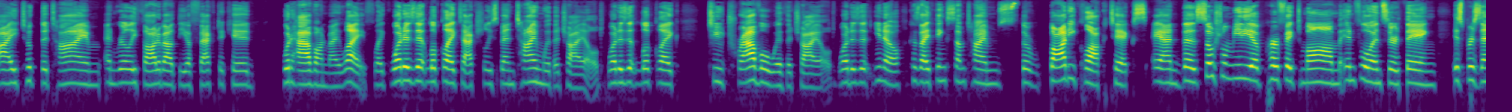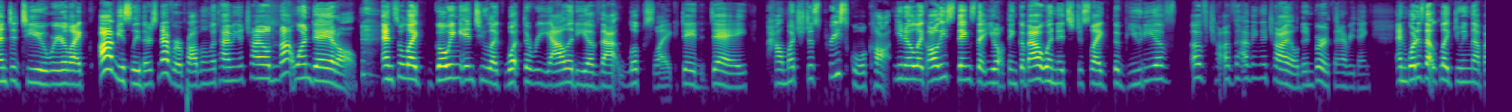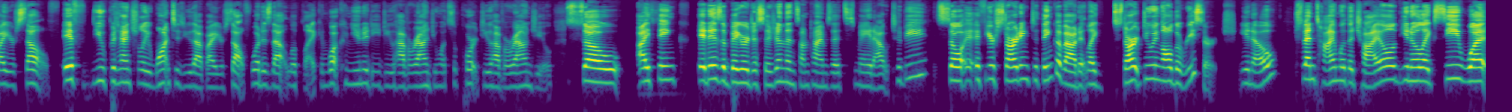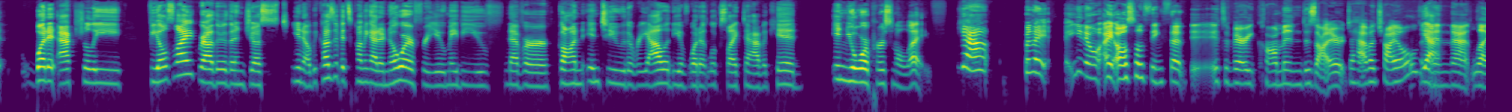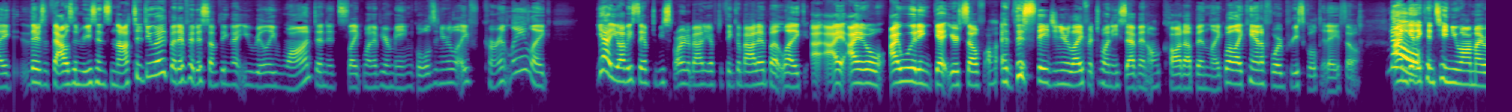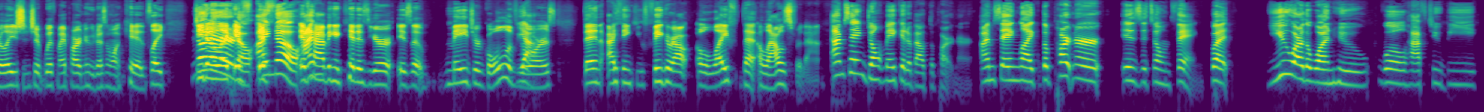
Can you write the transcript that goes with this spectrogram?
i took the time and really thought about the effect a kid would have on my life like what does it look like to actually spend time with a child what does it look like to travel with a child? What is it you know because i think sometimes the body clock ticks and the social media perfect mom influencer thing is presented to you where you're like obviously there's never a problem with having a child not one day at all. And so like going into like what the reality of that looks like day to day how much does preschool cost you know like all these things that you don't think about when it's just like the beauty of of ch- of having a child and birth and everything and what does that look like doing that by yourself if you potentially want to do that by yourself what does that look like and what community do you have around you what support do you have around you so i think it is a bigger decision than sometimes it's made out to be. So if you're starting to think about it, like start doing all the research, you know? Spend time with a child, you know, like see what what it actually feels like rather than just, you know, because if it's coming out of nowhere for you, maybe you've never gone into the reality of what it looks like to have a kid in your personal life. Yeah, but I, you know, I also think that it's a very common desire to have a child. Yeah. And that, like, there's a thousand reasons not to do it. But if it is something that you really want and it's like one of your main goals in your life currently, like, yeah, you obviously have to be smart about it. You have to think about it. But like, I, I, I don't, I wouldn't get yourself at this stage in your life at 27 all caught up in like, well, I can't afford preschool today, so I'm gonna continue on my relationship with my partner who doesn't want kids. Like, do no, you know, no, no, like, no, no. if- I know. if I'm, having a kid is your is a major goal of Yeah. yours, then I think you figure out a life that allows for that. I'm saying don't make it about the partner. I'm saying like the partner is its own thing, but you are the one who will have to be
